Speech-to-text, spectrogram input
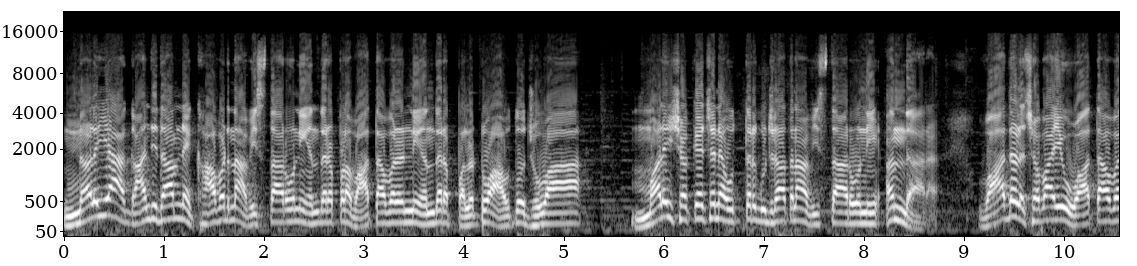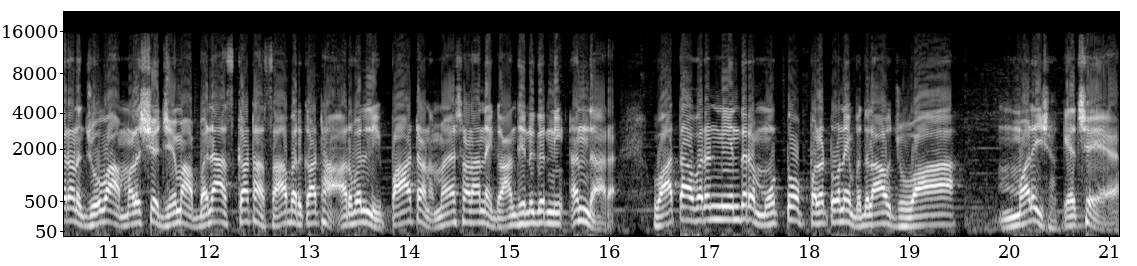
નળિયા, ગાંધીધામને ખાવડના વિસ્તારોની અંદર પણ વાતાવરણની અંદર પલટો આવતો જોવા મળી શકે છે ને ઉત્તર ગુજરાતના વિસ્તારોની અંદર. વાદળ છવાયું વાતાવરણ જોવા મળશે જેમાં બનાસકાંઠા, સાબરકાંઠા, અરવલ્લી, પાટણ, મહેસાણા અને ગાંધીનગરની અંદર. વાતાવરણની અંદર મોટો પલટોને બદલાવ જોવા મળી શકે છે.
